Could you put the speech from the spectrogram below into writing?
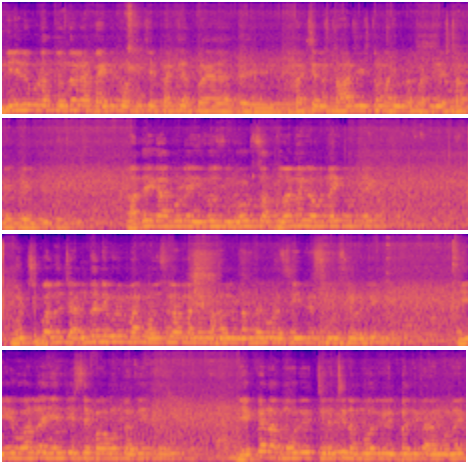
నీళ్ళు కూడా తొందరగా బయటకు పంపించే ప్రక్రియ ప్ర- ప్రక్రియ స్టార్ట్ చేసినాం అది కూడా ప్రక్రియ స్టార్ట్ అయిపోయింది. అదే కాకుండా ఈరోజు రోడ్స్ అధ్వానంగా ఉన్నాయి. మున్సిపల్ నుంచి అందరినీ కూడా మా కౌన్సిలర్లని మనల్ని అందరూ కూడా సీనియర్స్ చూసినట్టు ఏ వల్ల ఏం చేస్తే బాగుంటుంది? ఎక్కడ మోరీ చిన్న చిన్న మోరీలు ఇబ్బందికరంగా ఉన్నాయి?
